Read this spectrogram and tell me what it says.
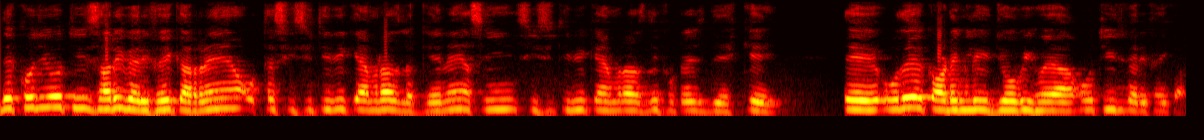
ਦੇਖੋ ਜੀ ਉਹ ਚੀਜ਼ ਸਾਰੀ ਵੈਰੀਫਾਈ ਕਰ ਰਹੇ ਆ ਉੱਥੇ ਸੀਸੀਟੀਵੀ ਕੈਮਰਾਜ਼ ਲੱਗੇ ਨੇ ਅਸੀਂ ਸੀਸੀਟੀਵੀ ਕੈਮਰਾਜ਼ ਦੀ ਫੁਟੇਜ ਦੇਖ ਕੇ ਤੇ ਉਹਦੇ ਅਕੋਰਡਿੰਗਲੀ ਜੋ ਵੀ ਹੋਇਆ ਉਹ ਚੀਜ਼ ਵੈਰੀਫਾਈ ਕਰ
